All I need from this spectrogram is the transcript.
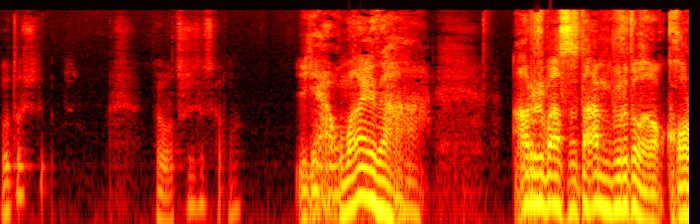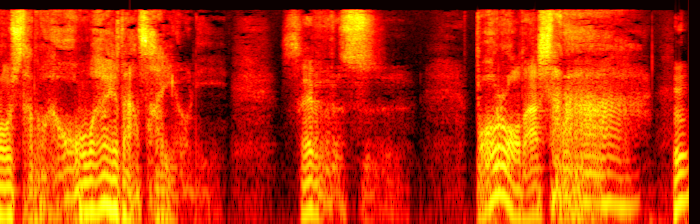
私？私ですかな？いや、お前だ。アルバス・ダンブルドアを殺したのはお前だ、最後に。セブルス。ボロを出したな。え？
